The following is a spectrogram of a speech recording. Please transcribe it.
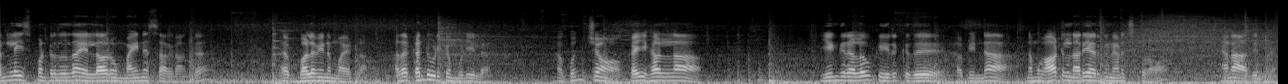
அனலைஸ் பண்ணுறது தான் எல்லோரும் மைனஸ் ஆகுறாங்க. பலவீனம் பலவீனமாயிடுறாங்க. அதை கண்டுபிடிக்க முடியல. கொஞ்சம் கை இயங்குகிற அளவுக்கு இருக்குது அப்படின்னா நமக்கு ஆற்றல் நிறையா இருக்குன்னு நினச்சிக்கிறோம். ஆனால் அது இல்லை.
